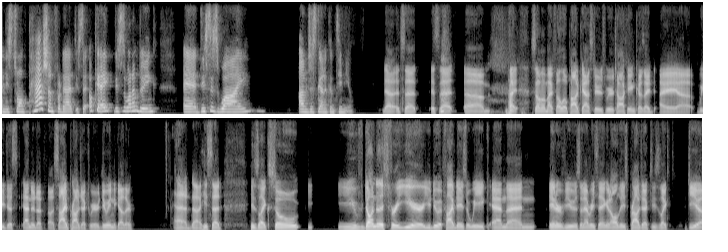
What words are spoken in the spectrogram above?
and a strong passion for that you say okay this is what i'm doing and this is why i'm just going to continue yeah, it's that it's that um my some of my fellow podcasters we were talking because I I uh we just ended a, a side project we were doing together. And uh, he said he's like, So you've done this for a year, you do it five days a week, and then interviews and everything and all these projects. He's like, Do you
